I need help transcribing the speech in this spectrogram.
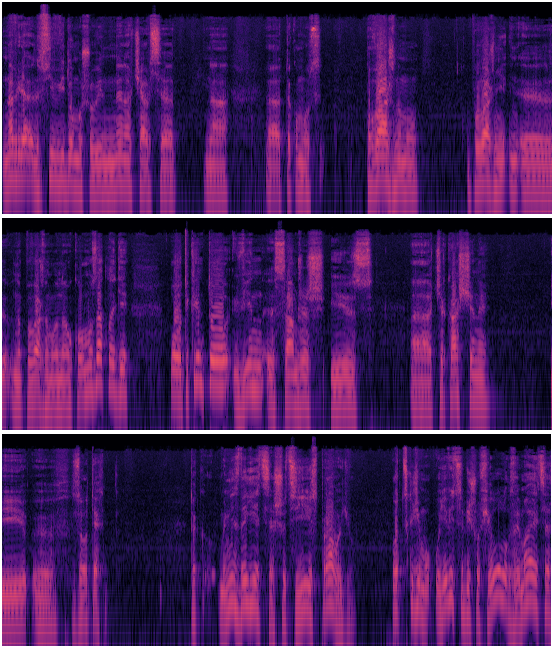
навряд всім відомо, що він не навчався на е, такому поважному, поважні, е, на поважному науковому закладі. От, і крім того, він сам же ж із е, Черкащини і е, зоотехнік. Так мені здається, що цією справою, от скажімо, уявіть собі, що філолог займається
